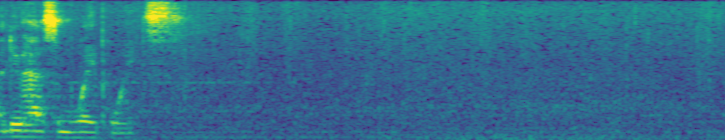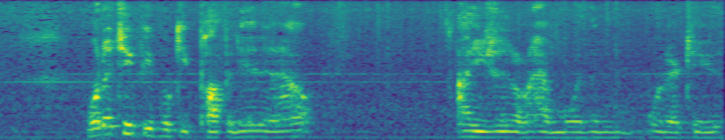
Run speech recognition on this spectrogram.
I do have some waypoints. one or two people keep popping in and out. I usually don't have more than one or two,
